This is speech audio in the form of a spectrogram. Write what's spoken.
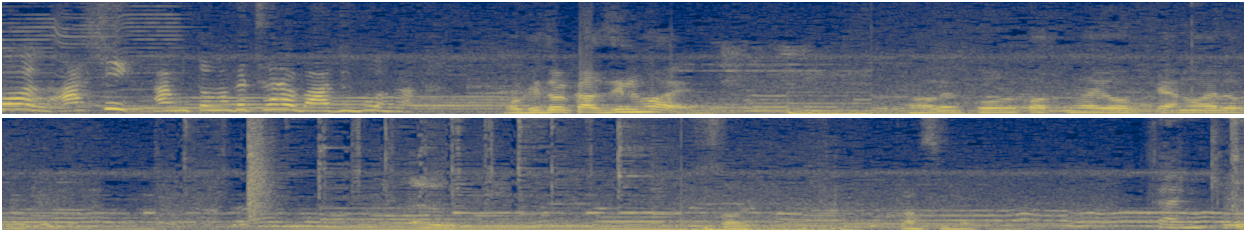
বল আশিক আমি তোমাকে ছাড়া বাঁচবো না। ও কি তোর কাজিন হয়? তাহলে তোর কথায় ও কেন আই লাভ ইউ বলল সরি ক্লাসে যাব। থ্যাংক ইউ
